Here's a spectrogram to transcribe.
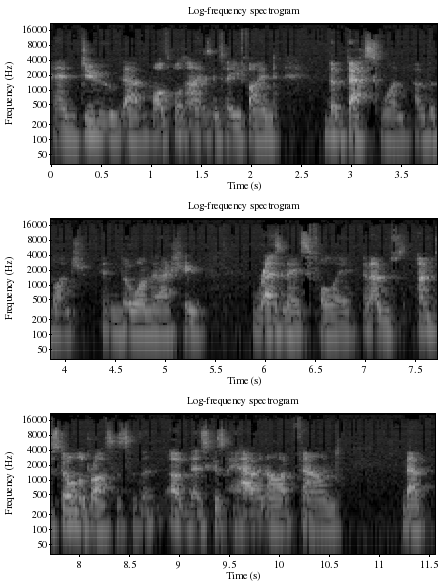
and do that multiple times until you find the best one of the bunch and the one that actually resonates fully. And I'm I'm still in the process of, the, of this because I have not found that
